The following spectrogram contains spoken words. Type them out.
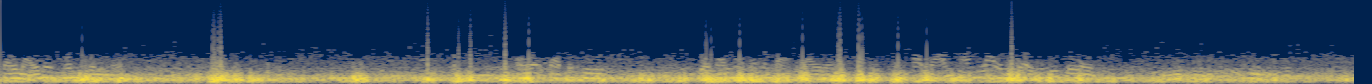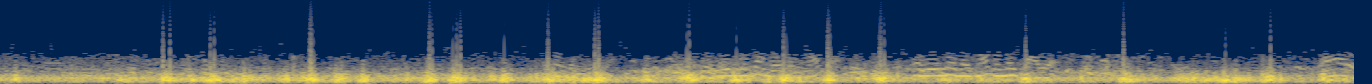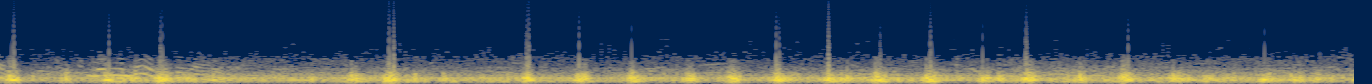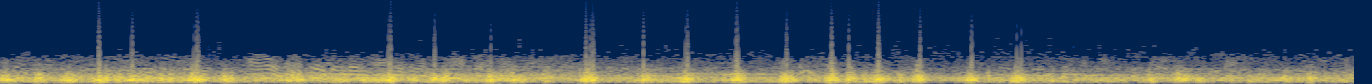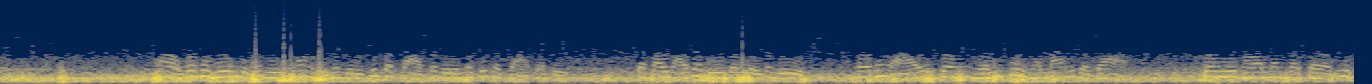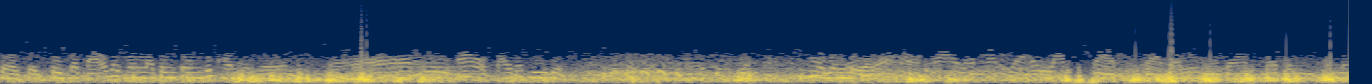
ไปไหนไม่พ้นคนนะ ที่ยือยู่ก็ดีนั่งอยู่ก็ดีคิดกระจาดก็ดีไม่คิดกระจาดก็ดีจะไปไหนก็ดีจะอยู่ก็ดีเธอทั้งหลายจงเห็นชื่อธรรมะที่เกิดจ้าจงมีพรนั้นประเสริฐที่เกิดสุดติดกระเป๋าได้คนละตรงๆทุกคนทุกเอนอ๋อคือเอ้าไปสักทีดิให้ยังเหลือแล้ได้แล้วครับอย่าให้รับจากจากการรู้จักมาเป็น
